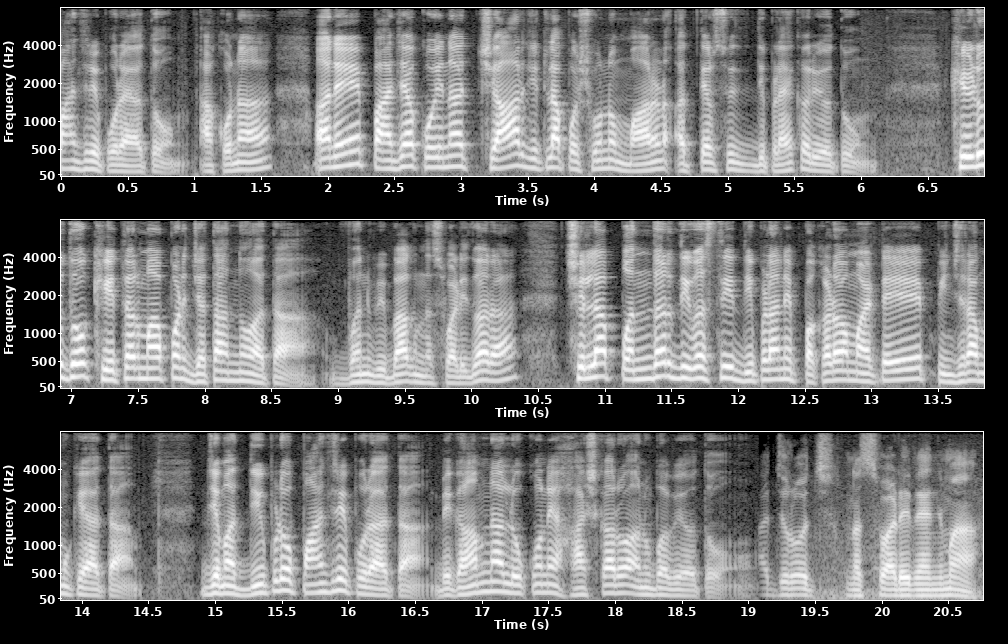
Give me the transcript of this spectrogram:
પાંજરે પોરાયો હતો. આકોના અને પાંજાકોઈના ચાર જેટલા પશુઓનું મારણ અત્યાર સુધી દીપડાએ કર્યું હતું. ખેડૂતો ખેતરમાં પણ જતા ન હતા. વન વિભાગ નસવાડી દ્વારા છેલ્લા પંદર દિવસથી દીપડાને પકડવા માટે પિંજરા મૂક્યા હતા, જેમાં દીપડો પાંજરે હતા. બે ગામના લોકોને હાશકારો અનુભવ્યો હતો. આજરોજ નસવાડી રેન્જમાં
